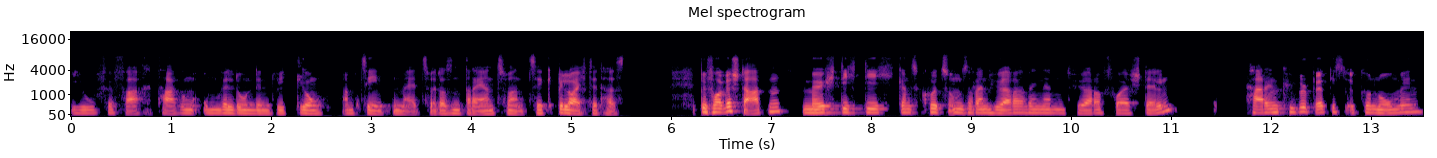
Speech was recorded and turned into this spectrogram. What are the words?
EU für Fachtagung Umwelt und Entwicklung am 10. Mai 2023 beleuchtet hast. Bevor wir starten, möchte ich dich ganz kurz unseren Hörerinnen und Hörern vorstellen. Karin Kübelböck ist Ökonomin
